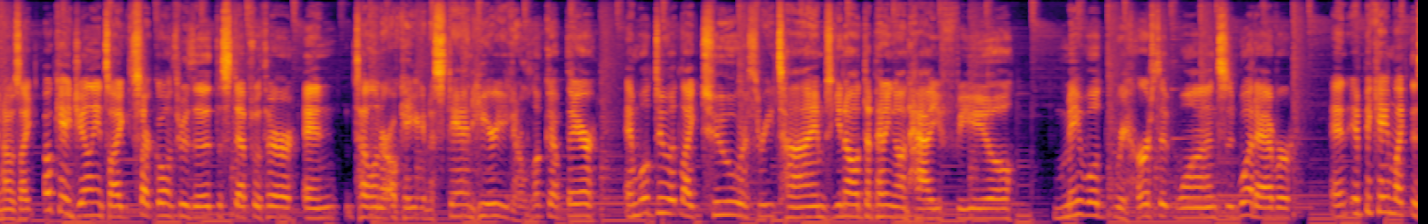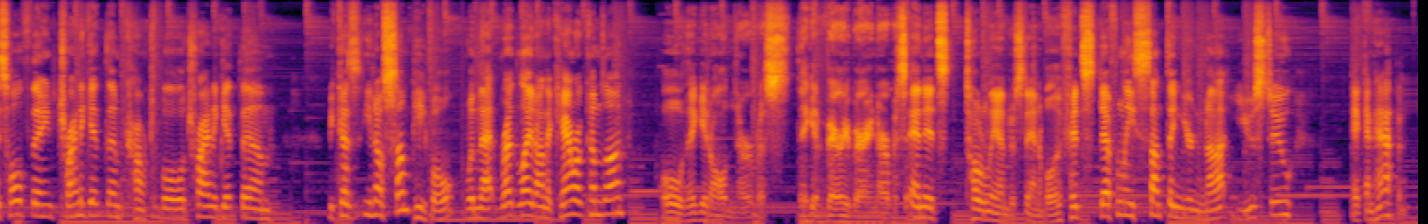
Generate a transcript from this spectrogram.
And I was like, okay, Jillian. So I start going through the, the steps with her and telling her, okay, you're going to stand here, you're going to look up there, and we'll do it like two or three times, you know, depending on how you feel. Maybe we'll rehearse it once, whatever. And it became like this whole thing, trying to get them comfortable, trying to get them. Because, you know, some people, when that red light on the camera comes on, oh, they get all nervous. They get very, very nervous. And it's totally understandable. If it's definitely something you're not used to, it can happen.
